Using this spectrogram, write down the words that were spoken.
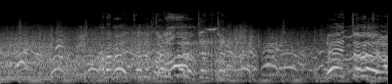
चलो चलो चलो चलो चलो। ए चलो चलो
